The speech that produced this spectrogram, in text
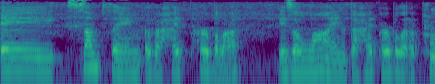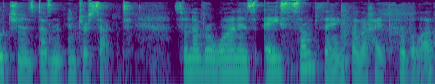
a something of a hyperbola is a line that the hyperbola approaches doesn't intersect. So number one is a something of a hyperbola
